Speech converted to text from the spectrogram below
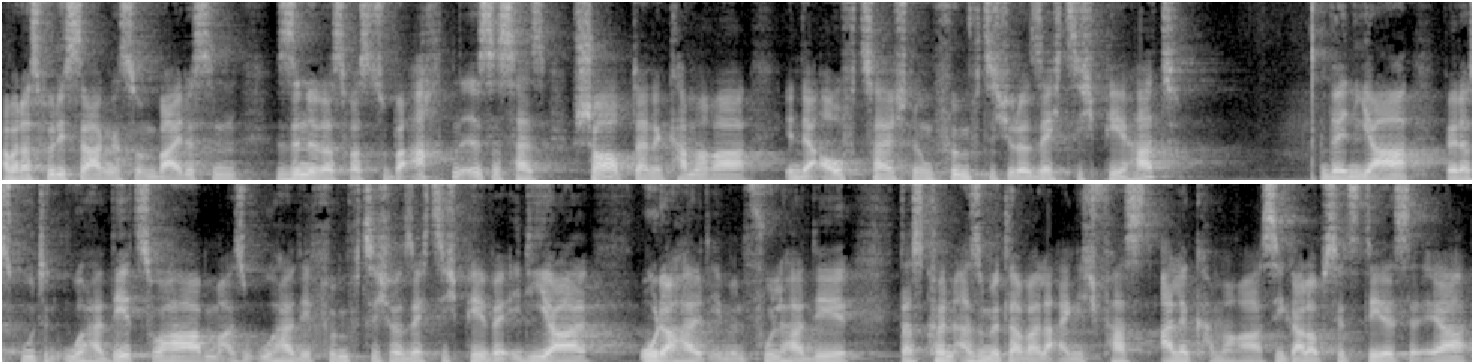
Aber das würde ich sagen, ist so im weitesten Sinne das, was zu beachten ist. Das heißt, schau, ob deine Kamera in der Aufzeichnung 50 oder 60p hat. Wenn ja, wäre das gut in UHD zu haben, also UHD 50 oder 60p wäre ideal oder halt eben in Full HD. Das können also mittlerweile eigentlich fast alle Kameras, egal ob es jetzt DSLR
